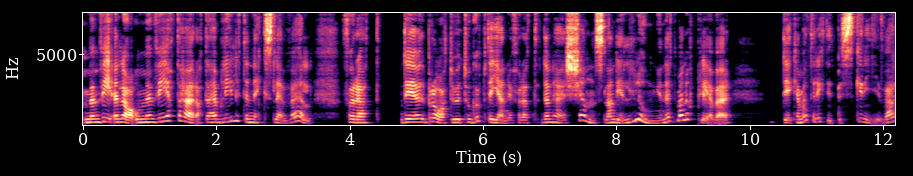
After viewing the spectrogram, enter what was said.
men, ve, eller, ja, och men vet det här att det här blir lite next level. För att det är bra att du tog upp det Jenny, för att den här känslan, det lugnet man upplever, det kan man inte riktigt beskriva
